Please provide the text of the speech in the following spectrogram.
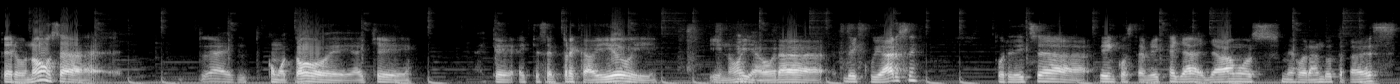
pero no, o sea, como todo, eh, hay, que, hay, que, hay que ser precavido y, y no, y ahora de cuidarse. Por dicha, en Costa Rica ya, ya vamos mejorando otra vez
